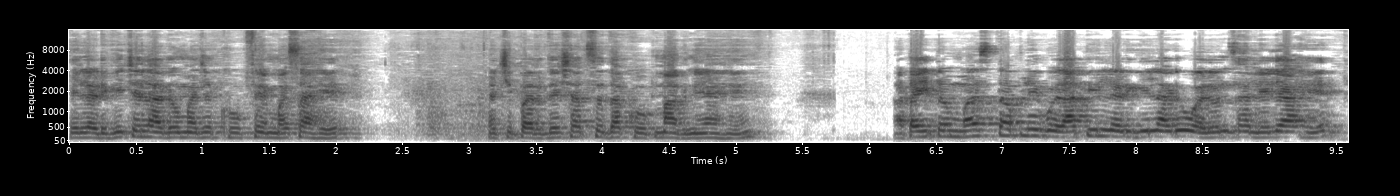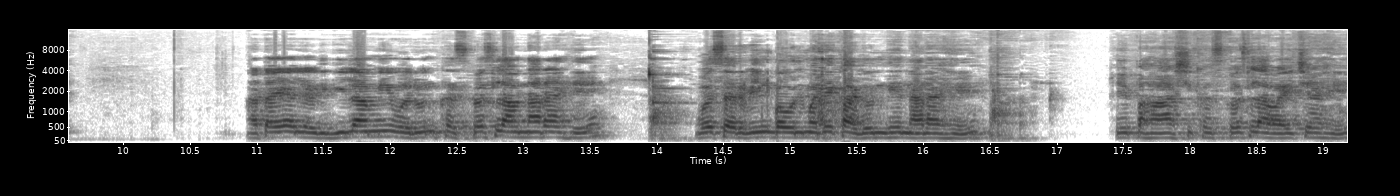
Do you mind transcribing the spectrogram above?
हे लडगीचे लाडू माझे खूप फेमस आहेत. त्याची परदेशात सुद्धा खूप मागणी आहे. आता इथं मस्त आपले गुळातील लडगी लाडू वळून झालेले आहेत. आता या लडगीला मी वरून खसखस लावणार आहे व सर्विंग बाउलमध्ये काढून घेणार आहे. हे पहा अशी खसखस लावायची आहे.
